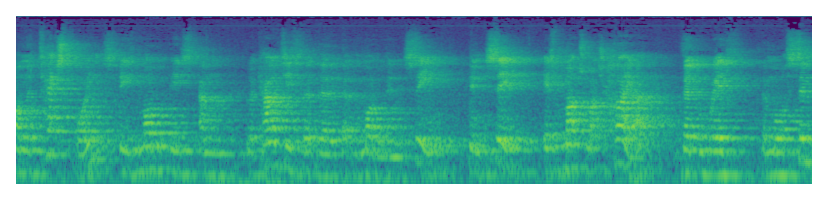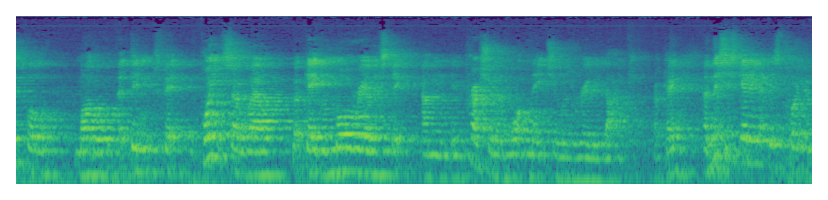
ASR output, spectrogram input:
on the test points, these model, these um, localities that the, that the model didn't see, didn't see, is much, much higher than with the more simple model that didn't fit the point so well, but gave a more realistic um, impression of what nature was really like. Okay? And this is getting at this point of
